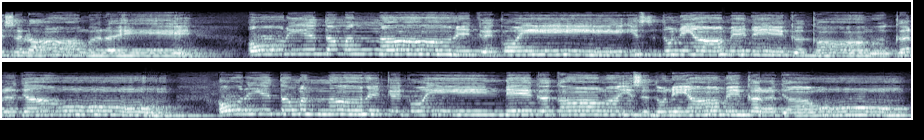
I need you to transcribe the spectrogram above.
اسلام رہے اور کوئی اس دنیا میں نیک کام کر جاؤں۔ اور یہ تمنا ہے کہ کوئی نیک کام اس دنیا میں کر جاؤں۔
